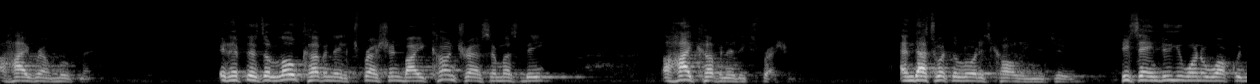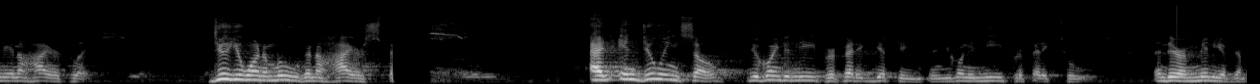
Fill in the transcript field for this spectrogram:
a high realm movement. And if there's a low covenant expression, by contrast, there must be a high covenant expression. And that's what the Lord is calling you to. He's saying, Do you want to walk with me in a higher place? Do you want to move in a higher space? And in doing so, you're going to need prophetic giftings and you're going to need prophetic tools. And there are many of them.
